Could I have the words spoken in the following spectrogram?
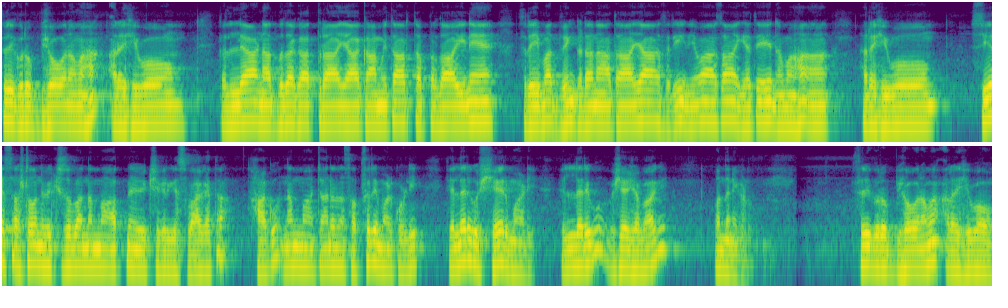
ಶ್ರೀ ಗುರುಭ್ಯೋ ನಮಃ. ಹರಿ ಓಂ. ಕಲ್ಯಾಣಾದ್ಭುತಗಾತ್ರಾಯ ಕಾಮಿತಾರ್ಥಪ್ರದಾಯಿನೇ ಶ್ರೀಮದ್ವೆಂಕಟನಾಥಾಯ ಶ್ರೀನಿವಾಸಾಯ ತೇ ನಮಃ. ಹರಿ ಓಂ. ಸಿ ಎಸ್ ಅಷ್ಟವನ್ನು ವೀಕ್ಷಿಸುವ ನಮ್ಮ ಆತ್ಮೀಯ ವೀಕ್ಷಕರಿಗೆ ಸ್ವಾಗತ. ಹಾಗೂ ನಮ್ಮ ಚಾನಲ್ನ ಸಬ್ಸ್ಕ್ರೈಬ್ ಮಾಡಿಕೊಳ್ಳಿ, ಎಲ್ಲರಿಗೂ ಶೇರ್ ಮಾಡಿ, ಎಲ್ಲರಿಗೂ ವಿಶೇಷವಾಗಿ ವಂದನೆಗಳು. ಶ್ರೀ ಗುರುಭ್ಯೋ ನಮಃ. ಹರಿ ಓಂ.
